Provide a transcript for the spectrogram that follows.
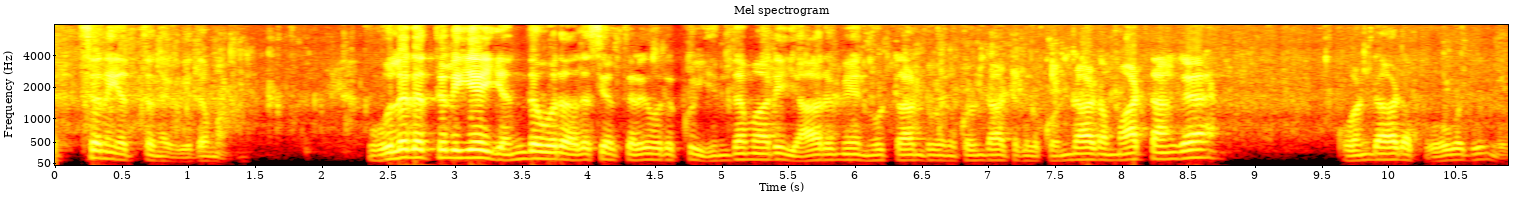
எத்தனை எத்தனை விதமாக உலகத்திலேயே எந்த ஒரு அரசியல் தலைவருக்கும் இந்த மாதிரி யாருமே நூற்றாண்டு கொண்டாட்டங்களை கொண்டாட மாட்டாங்க. கொண்டாட போவதும் இல்லை.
